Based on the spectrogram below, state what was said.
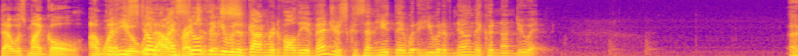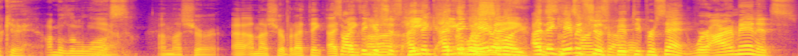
That was my goal. I want to do it still, without I prejudice. still think he would have gotten rid of all the Avengers because then he they would he would have known they couldn't undo it. Okay, I'm a little Yeah, lost. I'm not sure. Uh, I'm not sure, but I think I so think, I think it's uh, just I he- think I he think was him, saying- I think It's a him it's just travel. fifty percent. Where Iron Man, it's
